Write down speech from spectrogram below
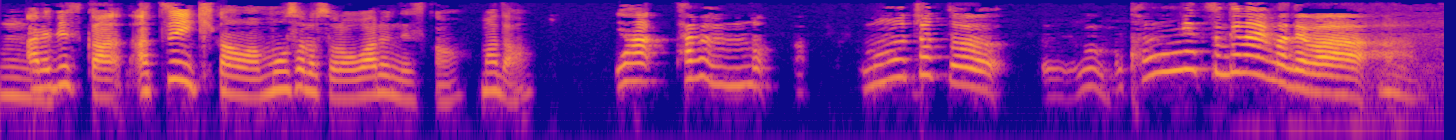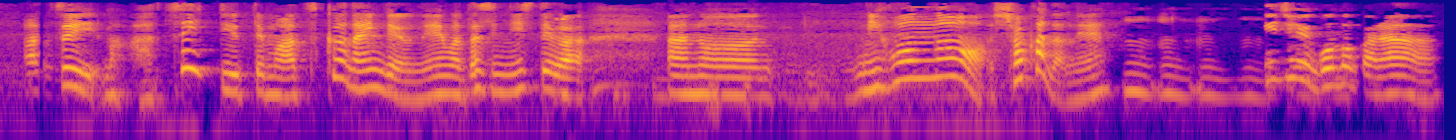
うんあれですか？暑い期間はもうそろそろ終わるんですか？まだ？いや、多分もう、もうちょっと、うん今月ぐらいまでは、暑い、まあ、暑いって言っても暑くはないんだよね、私にしては。あの、日本の初夏だね。うんうんうんうん。25度から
